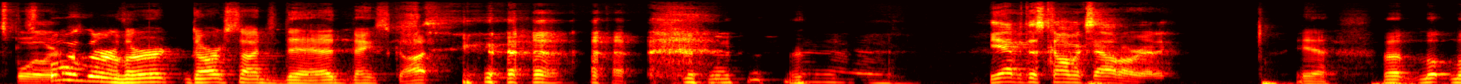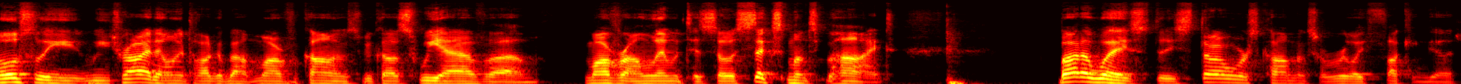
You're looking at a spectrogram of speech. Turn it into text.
Spoiler. Spoiler alert: Side's dead. Thanks, Scott. yeah, but this comic's out already. Yeah, but mo- mostly we try to only talk about Marvel comics because we have um, Marvel Unlimited, so it's six months behind. By the way, the Star Wars comics are really fucking good,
